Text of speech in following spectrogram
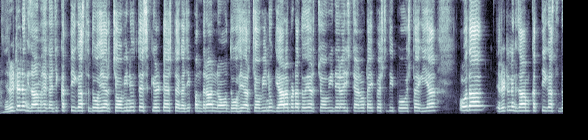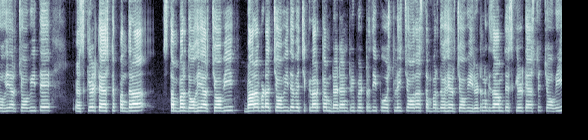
ਰਿਟਨ ਐਗਜ਼ਾਮ ਹੈਗਾ ਜੀ 31 ਅਗਸਤ 2024 ਨੂੰ ਤੇ ਸਕਿੱਲ ਟੈਸਟ ਹੈਗਾ ਜੀ 15 9 2024 ਨੂੰ 11 ਬਟਾ 2024 ਦੇ ਰਾਈ ਸਟੈਨੋਟਾਈਪਿਸਟ ਦੀ ਪੋਸਟ ਹੈਗੀ ਆ। ਉਹਦਾ ਰਿਟਨ ਐਗਜ਼ਾਮ 31 ਅਗਸਤ 2024 ਤੇ ਸਕਿੱਲ ਟੈਸਟ 15 ਸਤੰਬਰ 2024 12 ਬਟਾ 24 ਦੇ ਵਿੱਚ ਕਲਰਕ ਕਮ ਡਾਟਾ ਐਂਟਰੀ ਦੀ ਪੋਸਟ ਲਈ 14 ਸਤੰਬਰ 2024 ਰਿਟਨ ਐਗਜ਼ਾਮ ਤੇ ਸਕਿੱਲ ਟੈਸਟ 24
